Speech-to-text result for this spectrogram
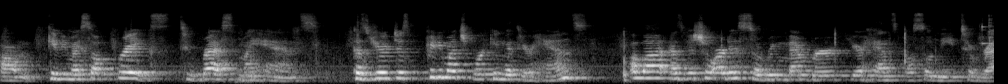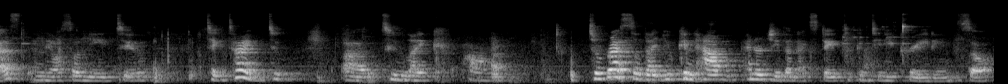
um, giving myself breaks to rest my hands? Because you're just pretty much working with your hands a lot as visual artists. So remember, your hands also need to rest, and they also need to take time to uh, to like um, to rest so that you can have energy the next day to continue creating. So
